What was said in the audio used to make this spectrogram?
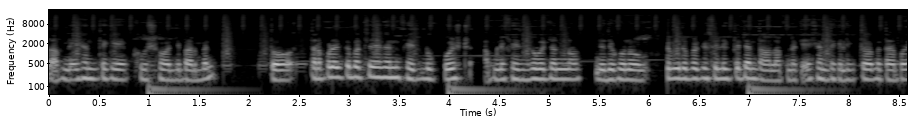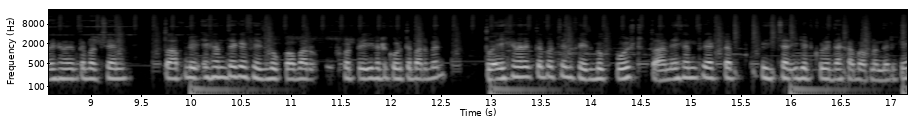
তো আপনি এখান থেকে খুব সহজে পারবেন। তো তারপর দেখতে পাচ্ছেন এখানে ফেসবুক পোস্ট আপনি ফেসবুকের জন্য যদি কোনো ছবির উপর কিছু লিখতে চান, তাহলে আপনাকে এখান থেকে লিখতে হবে। তারপর এখানে দেখতে পাচ্ছেন, তো আপনি এখান থেকে ফেসবুক কভার ফটো এডিট করতে পারবেন। তো এখানে দেখতে পাচ্ছেন ফেসবুক পোস্ট তো আমি এখান থেকে একটা পিকচার এডিট করে দেখাবো আপনাদেরকে।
